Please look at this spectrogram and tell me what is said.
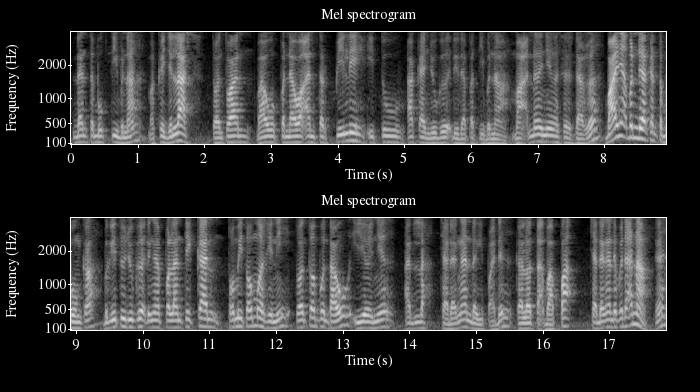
dan terbukti benar, maka jelas tuan-tuan bahawa pendakwaan terpilih itu akan juga didapati benar. Maknanya saudara, banyak benda akan terbongkar. Begitu juga dengan pelantikan Tommy Thomas ini, tuan-tuan pun tahu ianya adalah cadangan daripada kalau tak bapak cadangan daripada anak eh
